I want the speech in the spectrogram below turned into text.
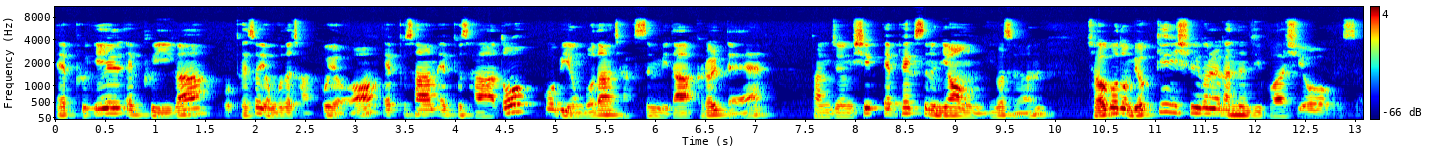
f1, f2가 곱해서 0보다 작고요. f3, f4도 곱이 0보다 작습니다. 그럴 때 방정식 fx는 0 이것은 적어도 몇 개의 실근을 갖는지 구하시오 그랬어요.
